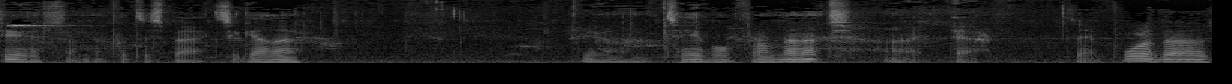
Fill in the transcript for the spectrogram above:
do. So I'm going to put this back together here on the table for a minute. All right, there. Have four of those.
